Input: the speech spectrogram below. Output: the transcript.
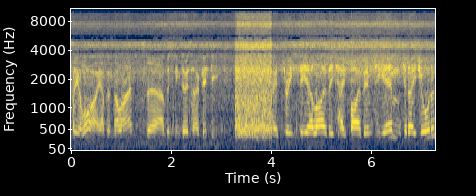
CLI up in Ballarat, uh, listening to SO50. VK3 CLI, VK5 MTM. G'day, Jordan.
